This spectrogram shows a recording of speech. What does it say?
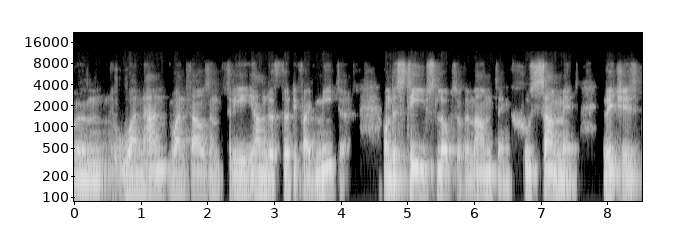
um, 1,335 meters on the steep slopes of a mountain whose summit reaches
